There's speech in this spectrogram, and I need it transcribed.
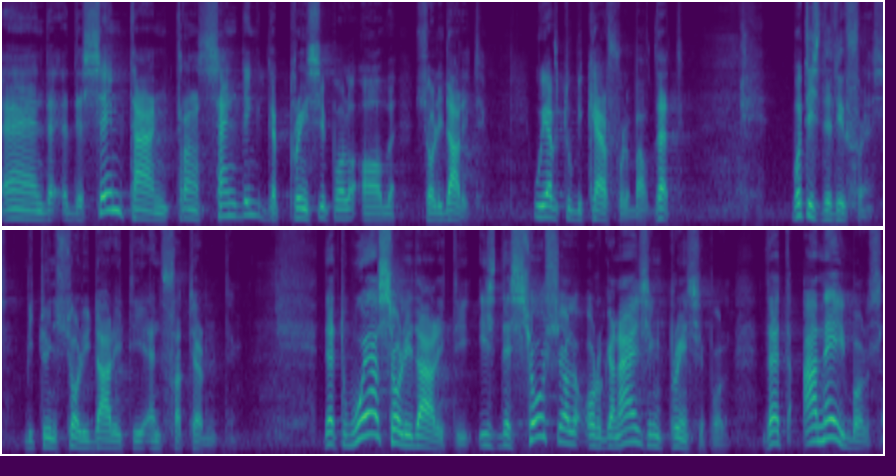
and at the same time transcending the principle of solidarity. We have to be careful about that. What is the difference between solidarity and fraternity? That where solidarity is the social organizing principle that enables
